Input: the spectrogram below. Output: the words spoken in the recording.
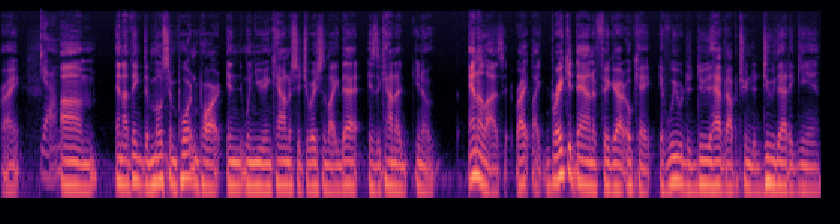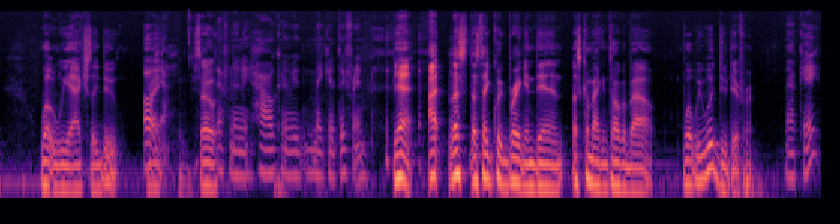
right? Yeah. Um, and I think the most important part in when you encounter situations like that is to kind of you know analyze it, right? Like break it down and figure out, okay, if we were to do have the opportunity to do that again, what would we actually do? Oh, right? yeah. So Definitely. How can we make it different? yeah, I, let's let's take a quick break and then let's come back and talk about what we would do different. okay,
